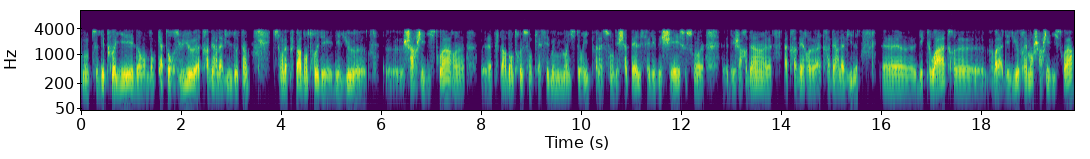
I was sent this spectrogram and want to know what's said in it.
vont se déployer dans, dans 14 lieux à travers la ville d'Autun, qui sont la plupart d'entre eux des, des lieux chargés d'histoire. la plupart d'entre eux sont classés monuments historiques. Voilà, ce sont des chapelles, c'est l'évêché, ce sont travers à travers la ville. Euh, des cloîtres, euh, voilà, des lieux vraiment chargés d'histoire.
